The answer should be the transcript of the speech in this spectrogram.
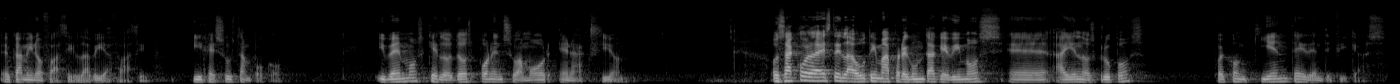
el camino fácil, la vía fácil. Y Jesús tampoco. Y vemos que los dos ponen su amor en acción. ¿Os acordáis de la última pregunta que vimos eh, ahí en los grupos? Fue con quién te identificas.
